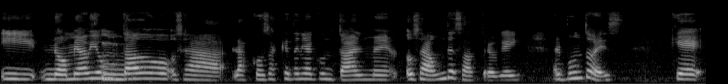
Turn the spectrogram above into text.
Y no me había untado, o sea, las cosas que tenía que untarme, o sea, un desastre, ¿ok? El punto es que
